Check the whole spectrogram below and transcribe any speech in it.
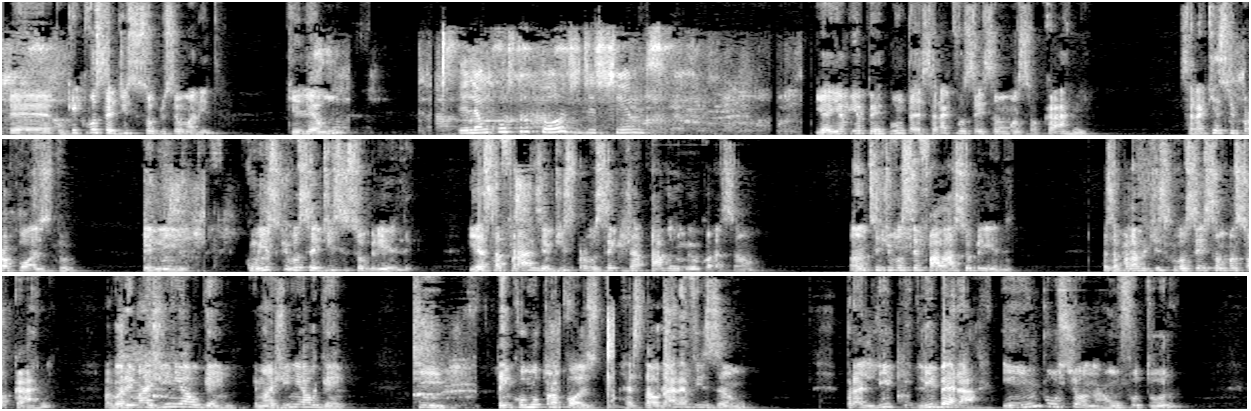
É, o que, que você disse sobre o seu marido? Que ele é um? Ele é um construtor de destinos. E aí a minha pergunta é: será que vocês são uma só carne? Será que esse propósito, ele, com isso que você disse sobre ele, e essa frase eu disse para você que já estava no meu coração, antes de você falar sobre ele. Mas a palavra diz que vocês são uma só carne. Agora imagine alguém, imagine alguém que tem como propósito restaurar a visão para li liberar e impulsionar um futuro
